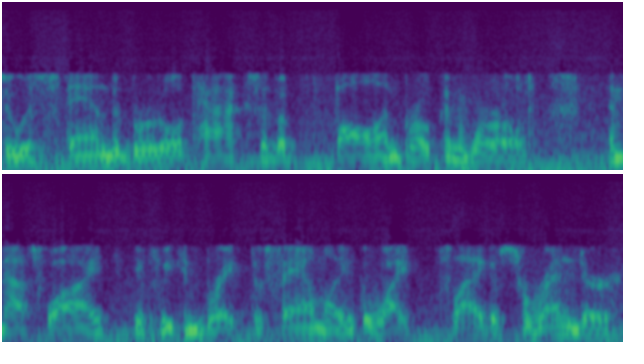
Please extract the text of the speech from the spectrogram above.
to withstand the brutal attacks of a fallen, broken world. And that's why if we can break the family, the white flag of surrender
